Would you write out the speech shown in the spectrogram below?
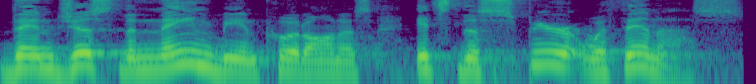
than just the name being put on us. It's the Spirit within us.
